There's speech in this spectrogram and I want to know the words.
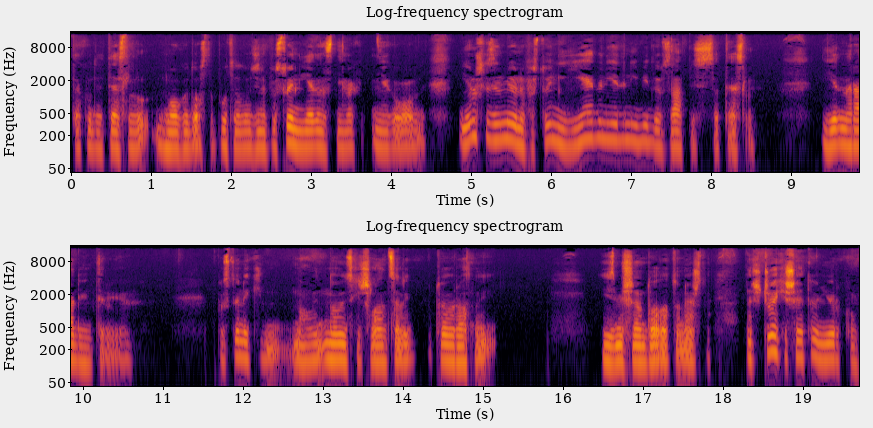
Tako da je Tesla mogo dosta puta da dođe. Ne postoji ni jedan snimak njegov ovde. I ono što je zanimljivo, ne postoji ni jedan jedini video zapis sa Teslom. Jedan radio intervju. Postoje neki novin, novinski članci, ali to je vjerojatno izmišljeno dodato nešto. Znači čovjek je šetao Njurkom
